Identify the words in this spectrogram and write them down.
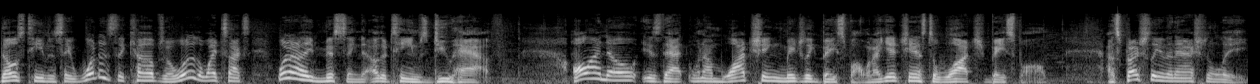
those teams and say, what is the Cubs or what are the White Sox, what are they missing that other teams do have? All I know is that when I'm watching Major League Baseball, when I get a chance to watch baseball, especially in the National League,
